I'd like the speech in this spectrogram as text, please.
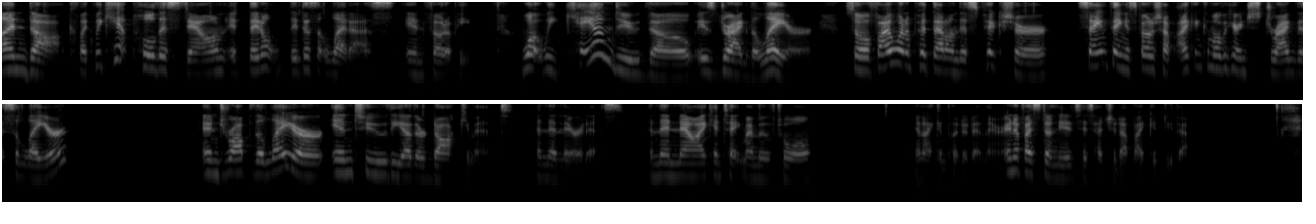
undock. Like we can't pull this down. It they don't it doesn't let us in Photopea. What we can do though is drag the layer. So if I want to put that on this picture, same thing as Photoshop, I can come over here and just drag this layer and drop the layer into the other document. And then there it is. And then now I can take my move tool and I can put it in there. And if I still needed to touch it up, I could do that.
